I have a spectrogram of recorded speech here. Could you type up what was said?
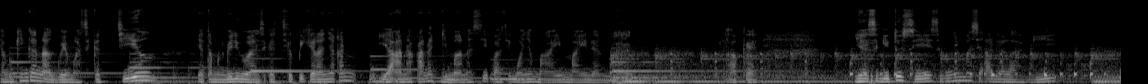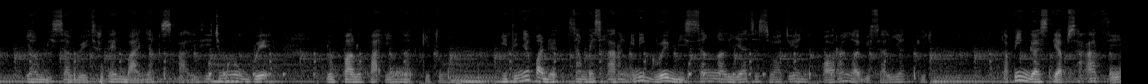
Ya mungkin karena gue masih kecil ya teman gue juga masih kecil pikirannya kan ya anak-anak gimana sih? Pasti maunya main-main dan main. Oke ya segitu sih. Sebenarnya masih ada lagi yang bisa gue ceritain banyak sekali sih. Cuma gue lupa-lupa inget gitu. Intinya pada sampai sekarang ini gue bisa ngelihat sesuatu yang orang nggak bisa lihat gitu. Tapi nggak setiap saat sih.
